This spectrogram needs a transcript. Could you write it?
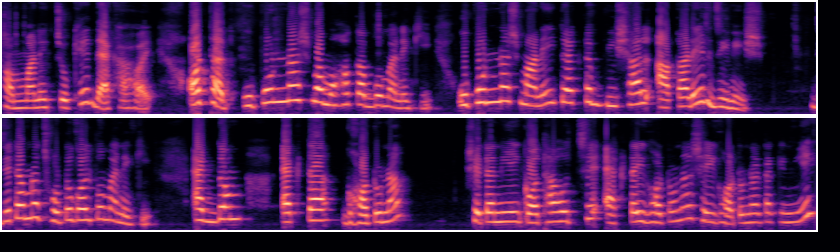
সম্মানের চোখে দেখা হয়। অর্থাৎ উপন্যাস বা মহাকাব্য মানে কি? উপন্যাস মানেই তো একটা বিশাল আকারের জিনিস। যেটা আমরা ছোট গল্প মানে কি? একদম একটা ঘটনা, সেটা নিয়েই কথা হচ্ছে, একটাই ঘটনা, সেই ঘটনাটাকে নিয়েই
